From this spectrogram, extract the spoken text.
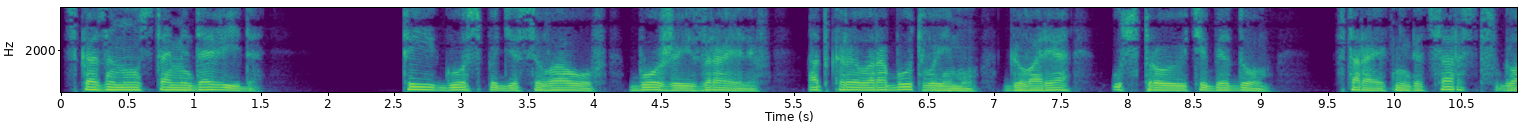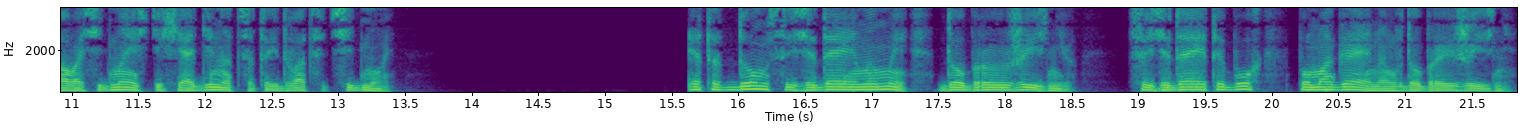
сказано устами Давида ты, Господи Саваоф, Боже Израилев, открыл рабу Твоему, говоря, «Устрою тебе дом». Вторая книга царств, глава 7, стихи 11 и 27. Этот дом созидаем и мы добрую жизнью, созидает и Бог, помогая нам в доброй жизни.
